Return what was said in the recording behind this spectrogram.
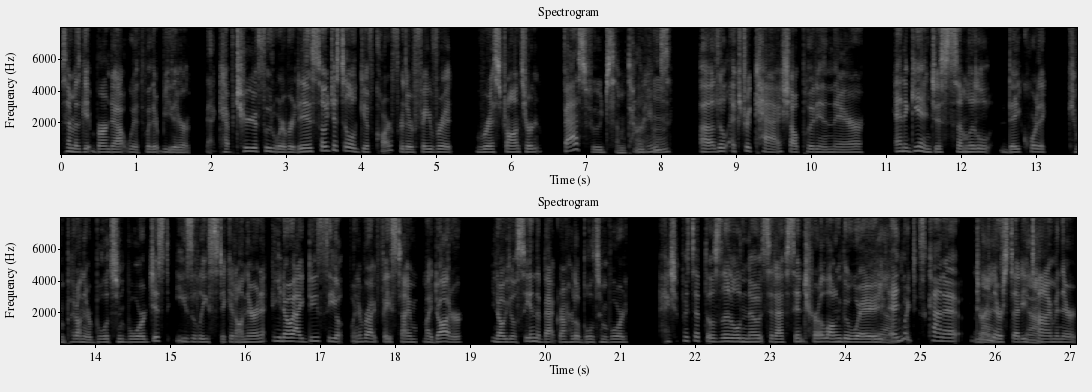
sometimes get burned out with whether it be their that cafeteria food, whatever it is. So just a little gift card for their favorite restaurants or fast food sometimes. Mm-hmm. A little extra cash I'll put in there. And again, just some little decor that can put on their bulletin board, just easily stick it on there. And, you know, I do see whenever I FaceTime my daughter, you know, you'll see in the background her little bulletin board. And she puts up those little notes that I've sent her along the way. Yeah. And we just kind of during nice. their study yeah. time and their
